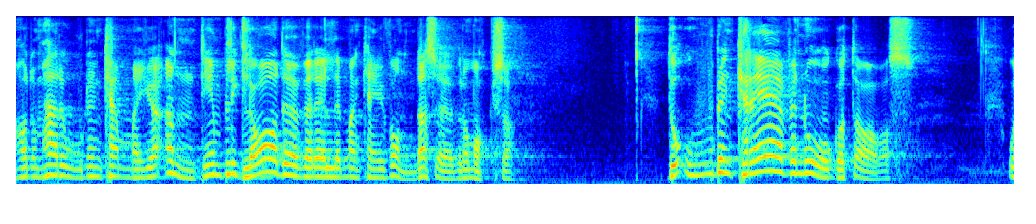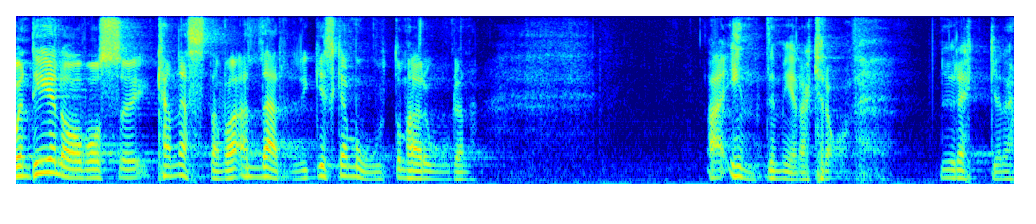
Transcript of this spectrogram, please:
Ja, de här orden kan man ju antingen bli glad över eller man kan ju våndas över dem också. Då orden kräver något av oss. Och en del av oss eh, kan nästan vara allergiska mot de här orden. Nej, inte mera krav. Nu räcker det.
